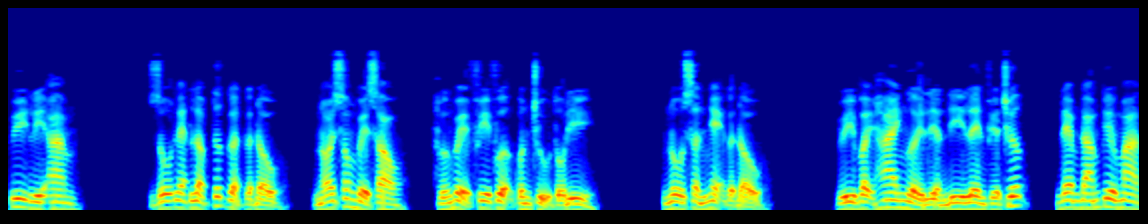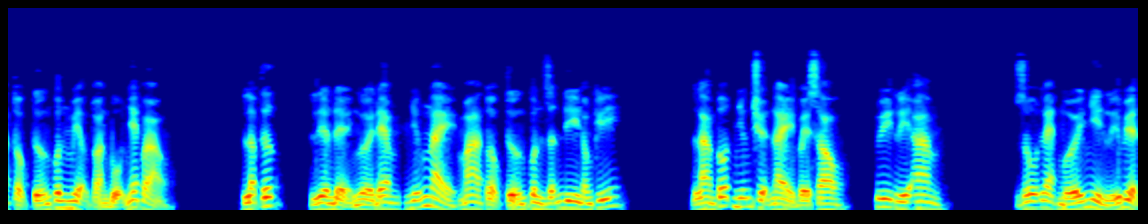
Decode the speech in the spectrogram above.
William. Dỗ lẹt lập tức gật gật đầu, nói xong về sau, hướng về phi phượng quân chủ tôi đi. Nô sân nhẹ gật đầu. Vì vậy hai người liền đi lên phía trước, đem đám kia ma tộc tướng quân miệng toàn bộ nhét vào. Lập tức, liền để người đem những này ma tộc tướng quân dẫn đi đóng kỹ. Làm tốt những chuyện này về sau, William. Dỗ lẹt mới nhìn Lý Việt,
